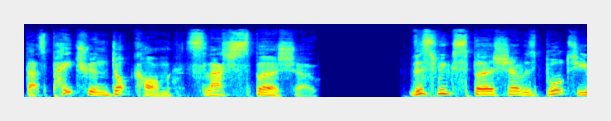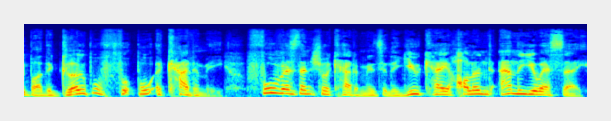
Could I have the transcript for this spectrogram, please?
That's patreon.com slash Spurs Show. This week's Spurs Show is brought to you by the Global Football Academy, four residential academies in the UK, Holland, and the USA.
